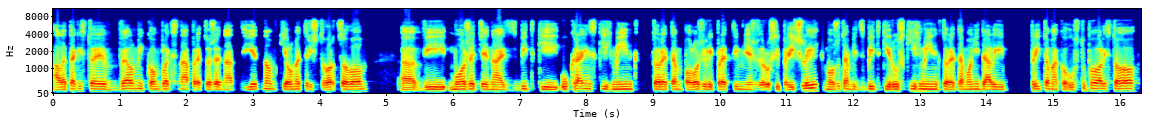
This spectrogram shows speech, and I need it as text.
ale takisto je veľmi komplexná, pretože na jednom kilometri štvorcovom vy môžete nájsť zbytky ukrajinských mín, ktoré tam položili predtým, než Rusi prišli. Môžu tam byť zbytky ruských mín, ktoré tam oni dali pri tom, ako ustupovali z toho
